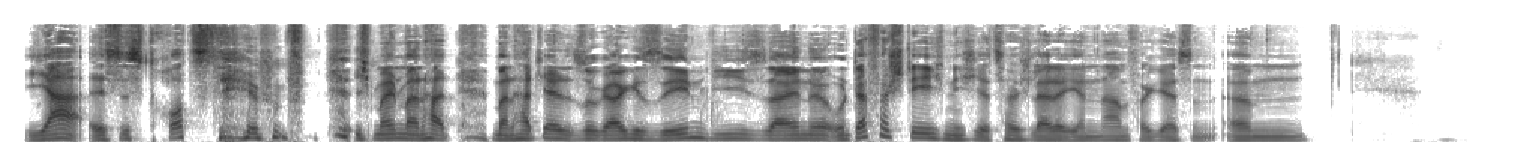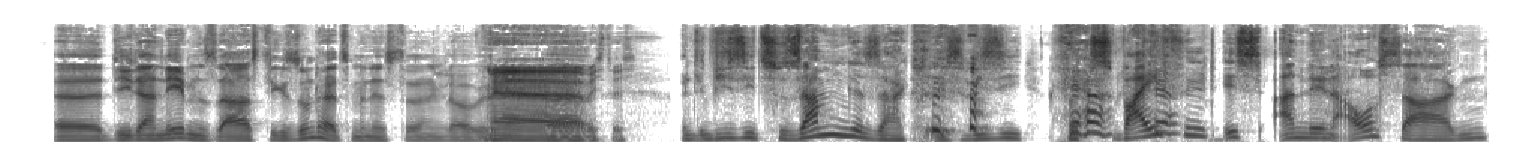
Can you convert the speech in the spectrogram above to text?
ja, es ist trotzdem, ich meine, man hat, man hat ja sogar gesehen, wie seine, und da verstehe ich nicht, jetzt habe ich leider ihren Namen vergessen, ähm, äh, die daneben saß, die Gesundheitsministerin, glaube ich. Ja, ja, ja, äh, richtig. Und wie sie zusammengesagt ist, wie sie verzweifelt ist an den Aussagen.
